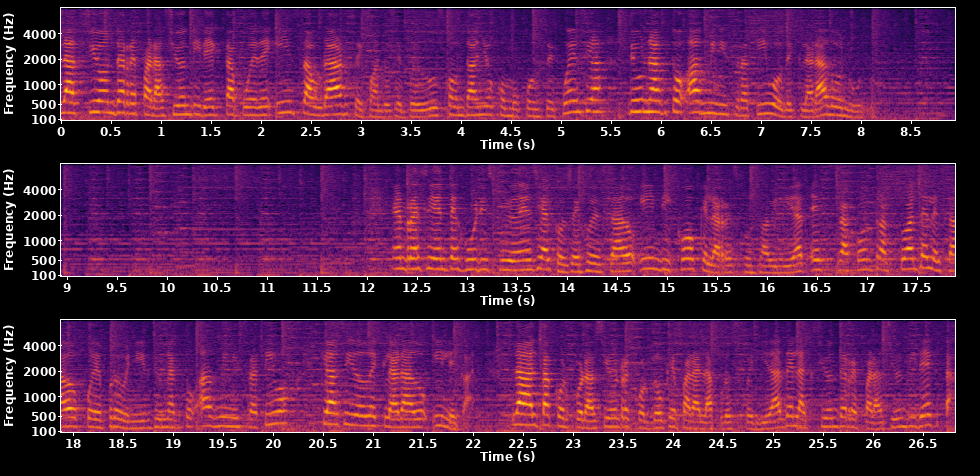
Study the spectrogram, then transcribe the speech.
La acción de reparación directa puede instaurarse cuando se produzca un daño como consecuencia de un acto administrativo declarado nulo. En reciente jurisprudencia, el Consejo de Estado indicó que la responsabilidad extracontractual del Estado puede provenir de un acto administrativo que ha sido declarado ilegal. La alta corporación recordó que para la prosperidad de la acción de reparación directa,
